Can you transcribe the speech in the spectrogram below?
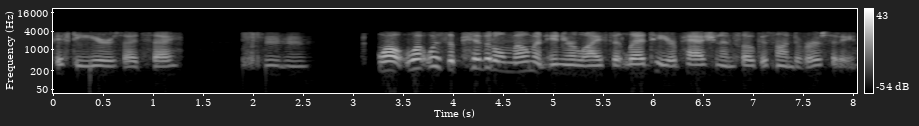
fifty years, I'd say. Mm-hmm. Well, what was the pivotal moment in your life that led to your passion and focus on diversity?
